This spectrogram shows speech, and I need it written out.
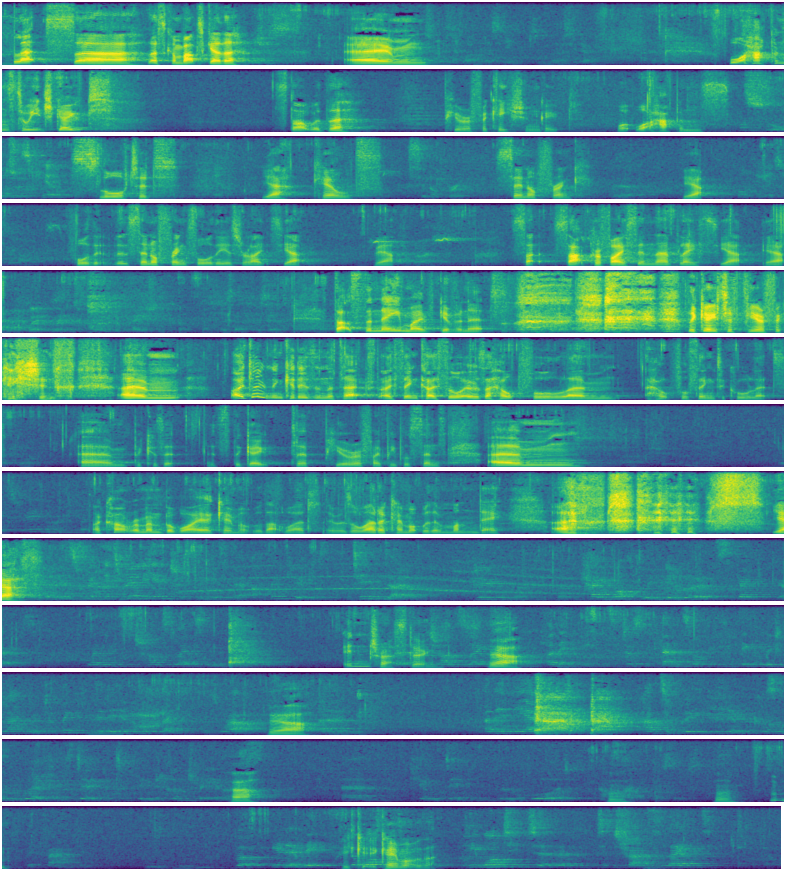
Let's, uh, let's come back together. Um, what happens to each goat? Start with the purification goat. What, what happens? Killed. Slaughtered. Yeah, killed. Sin offering. Yeah. For the For the, the sin offering for the Israelites. Yeah. Yeah. Sa- sacrifice in their place. Yeah. Yeah. That's the name I've given it. the goat of purification. Um, I don't think it is in the text. I think I thought it was a helpful, um, helpful thing to call it um, because it, it's the goat to purify people's sins. Um, I can't remember why I came up with that word. It was a word I came up with on Monday. Uh, yes. Interesting, isn't it? They found him. But, you know, it, He, he came up with that. he wanted to, uh, to translate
